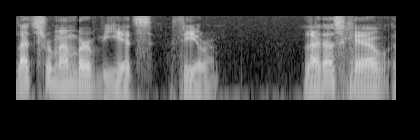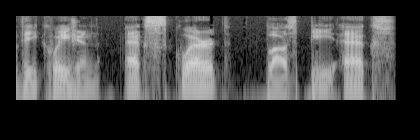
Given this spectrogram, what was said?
Let's remember Viet's theorem. Let us have the equation x squared plus px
